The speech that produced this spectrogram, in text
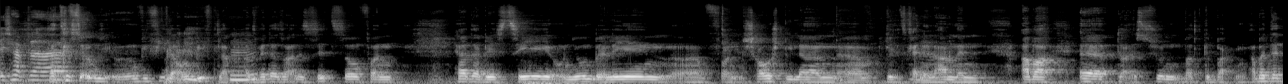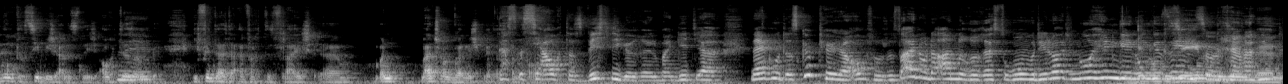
ich habe da. Da triffst du irgendwie, irgendwie viele auch im Beef Club. Mhm. Also wenn da so alles sitzt, so von Hertha BSC, Union Berlin, äh, von Schauspielern, ähm, ich will jetzt keine Namen nennen, aber äh, da ist schon was gebacken. Aber das interessiert mich alles nicht. Auch das, Nee. Ich finde halt einfach das Fleisch, ähm, man, manchmal gar nicht mehr. Das ist ja auch das Wichtigere. Man geht ja, na gut, es gibt hier ja auch so das ein oder andere Restaurant, wo die Leute nur hingehen, um gesehen, zu werden. werden.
